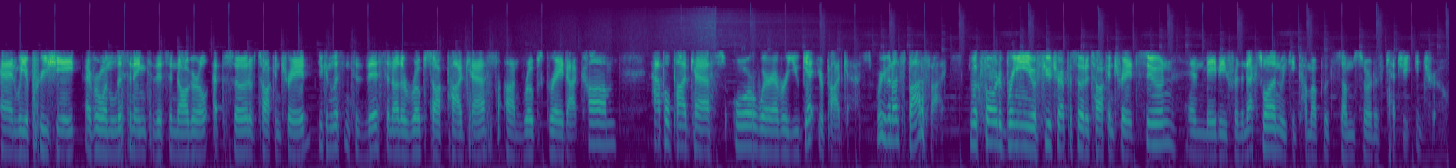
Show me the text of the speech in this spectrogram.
And we appreciate everyone listening to this inaugural episode of Talking Trade. You can listen to this and other Ropes Talk podcasts on ropesgray.com, Apple Podcasts, or wherever you get your podcasts. We're even on Spotify. We look forward to bringing you a future episode of Talking Trade soon, and maybe for the next one, we can come up with some sort of catchy intro.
